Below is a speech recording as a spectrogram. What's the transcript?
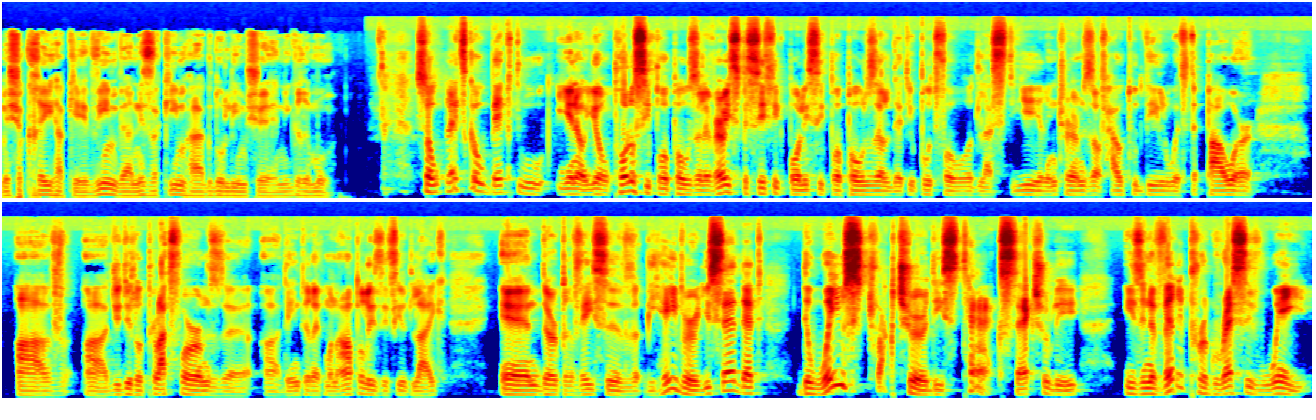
משככי הכאבים והנזקים הגדולים שנגרמו. So let's go back to you know your policy proposal, a very specific policy proposal that you put forward last year in terms of how to deal with the power of uh, digital platforms, uh, uh, the internet monopolies, if you'd like, and their pervasive behavior. You said that the way you structure these tax actually is in a very progressive way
